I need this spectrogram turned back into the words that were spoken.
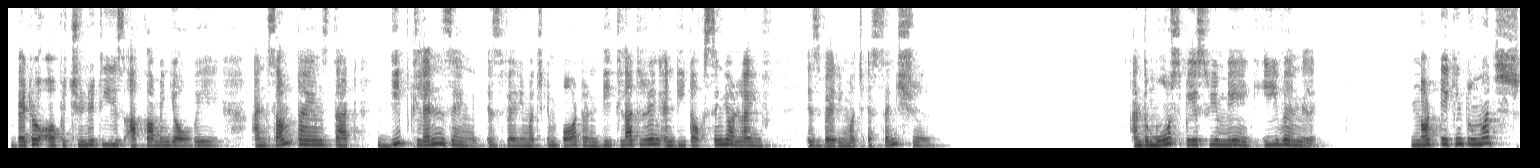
Better opportunities are coming your way. And sometimes that deep cleansing is very much important. Decluttering and detoxing your life is very much essential. And the more space we make, even not taking too much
